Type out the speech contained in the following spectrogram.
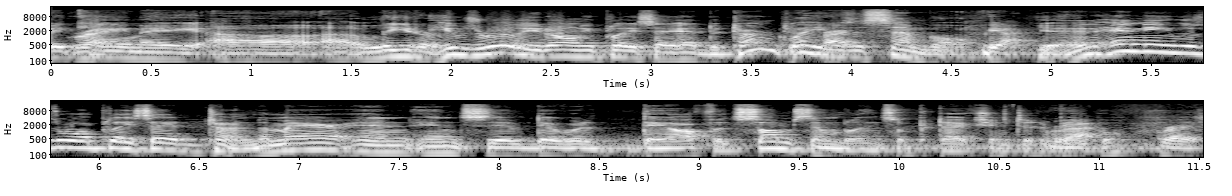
He became Right. a, uh, a leader. He was really the only place they had to turn to. Well, he was a symbol. yeah, Yeah, and, and he was the one place they had to turn. The mayor and, and Sid, they were they offered some semblance of protection to the Right, people. right.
